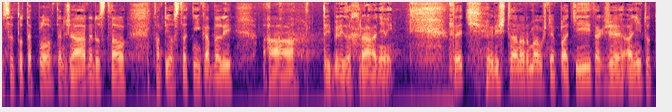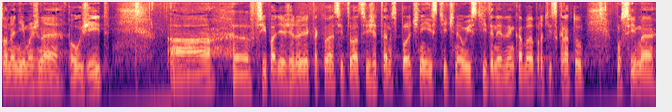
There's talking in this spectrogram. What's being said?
se to teplo, ten žár nedostal na ty ostatní kabely a ty byly zachráněny. Teď, když ta norma už neplatí, takže ani toto není možné použít. A eh, v případě, že dojde k takové situaci, že ten společný jistič neujistí ten jeden kabel proti zkratu, musíme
